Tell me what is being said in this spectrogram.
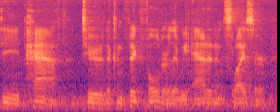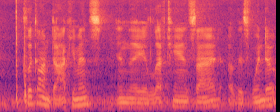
the path to the config folder that we added in Slicer, click on Documents in the left-hand side of this window.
